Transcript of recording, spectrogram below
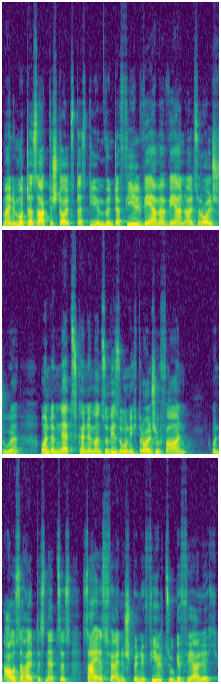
Meine Mutter sagte stolz, dass die im Winter viel wärmer wären als Rollschuhe, und im Netz könne man sowieso nicht Rollschuh fahren, und außerhalb des Netzes sei es für eine Spinne viel zu gefährlich.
